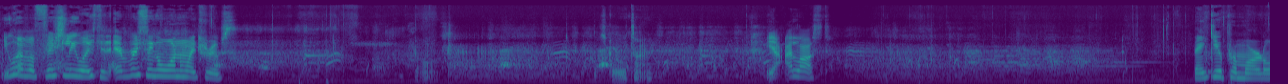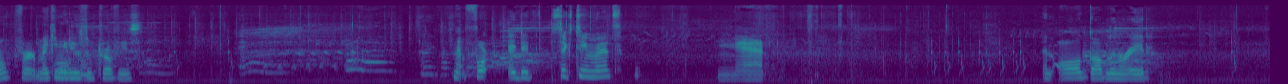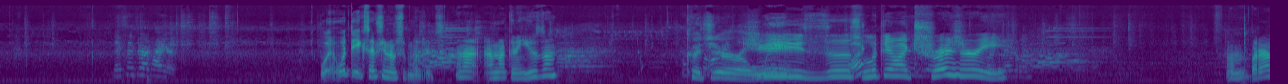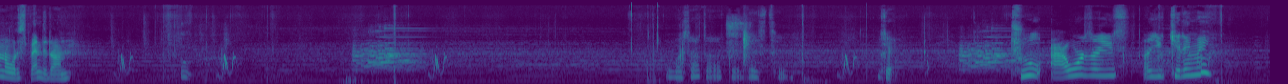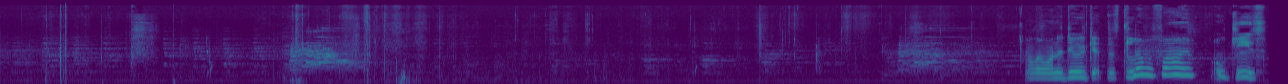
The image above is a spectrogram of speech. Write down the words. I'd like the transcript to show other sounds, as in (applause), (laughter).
You have officially wasted every single one of my troops. Don't. Let's go with time. Yeah, I lost. Thank you, Primordial, for making me lose some trophies. Now, four, hey, dude, 16 minutes? Nah. An all goblin raid. Next time start higher. With, with the exception of some wizards. I'm not, I'm not gonna use them. Cause you're a win. Jesus, What? look at my treasury. Um, but I don't know what to spend it on. Oh, I thought to upgrade this too. Okay. Two hours? Are you are you kidding me? All I want to do is get this to level five. Oh, jeez.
